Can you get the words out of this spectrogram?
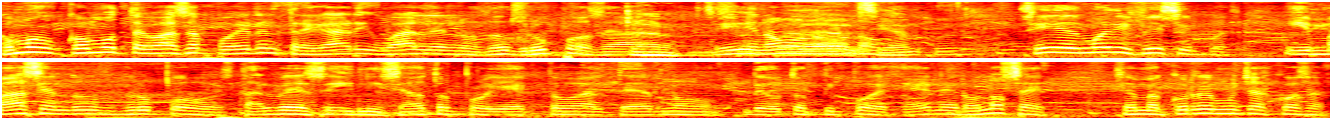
¿cómo, cómo te vas a poder entregar igual en los dos grupos? O sea, Claro. sí, no, no, no. 100, pues. Sí, es muy difícil, pues. Y más en dos grupos, tal vez iniciar otro proyecto alterno de otro tipo de género, no sé. Se me ocurren muchas cosas.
